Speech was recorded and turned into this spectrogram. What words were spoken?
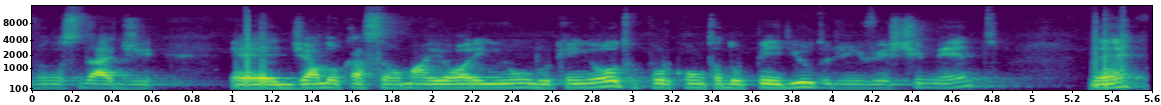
velocidade é, de alocação maior em um do que em outro por conta do período de investimento, né?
